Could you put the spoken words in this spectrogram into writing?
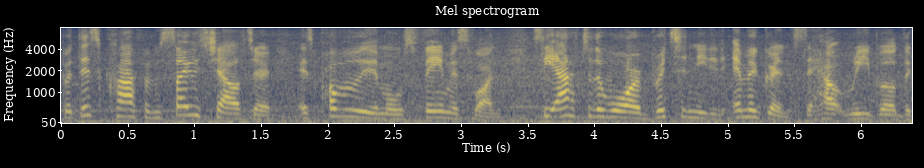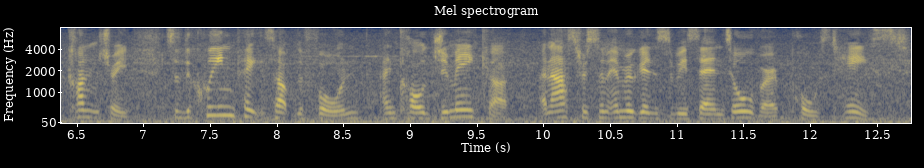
But this Clapham South shelter is probably the most famous one. See, after the war, Britain needed immigrants to help rebuild the country. So the Queen picked up the phone and called Jamaica and asked for some immigrants to be sent over post haste.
